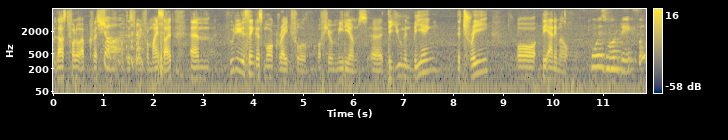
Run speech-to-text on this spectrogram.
last follow up question Sure. on this story from my side. Um, who do you think is more grateful of your mediums? Uh, the human being, the tree, or the animal? who is more grateful?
